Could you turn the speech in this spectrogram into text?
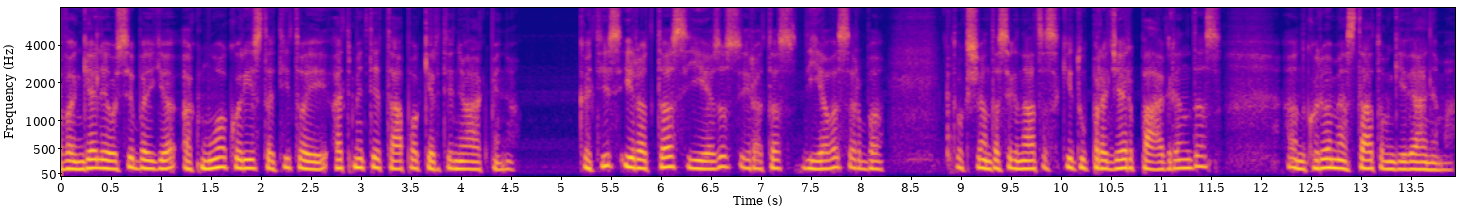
Evangelija užsibaigia akmuo, kurį statytojai atmetė, tapo kertiniu akmeniu kad jis yra tas Jėzus, yra tas Dievas arba toks šventas Ignacas sakytų pradžia ir pagrindas, ant kurio mes statom gyvenimą.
